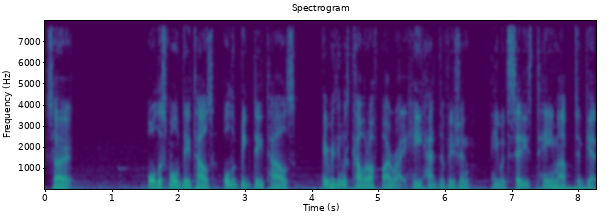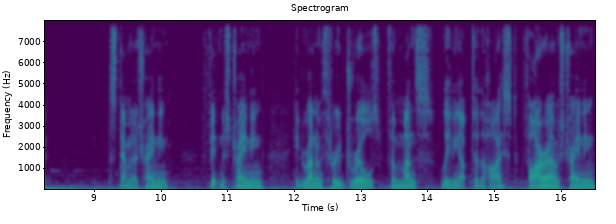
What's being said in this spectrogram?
So all the small details, all the big details, everything was covered off by Ray. He had the vision. He would set his team up to get stamina training, fitness training. He'd run them through drills for months leading up to the heist, firearms training.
